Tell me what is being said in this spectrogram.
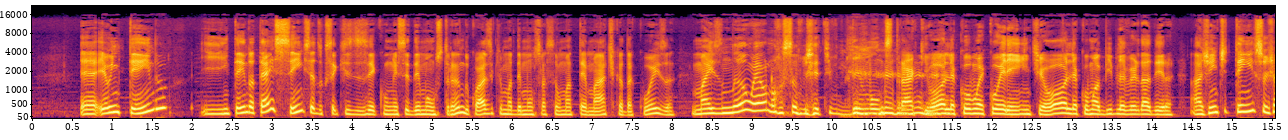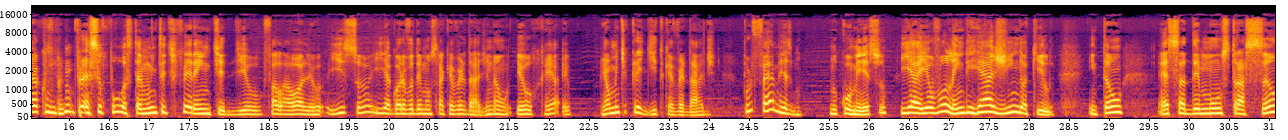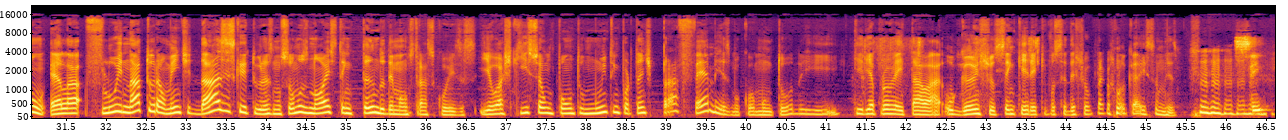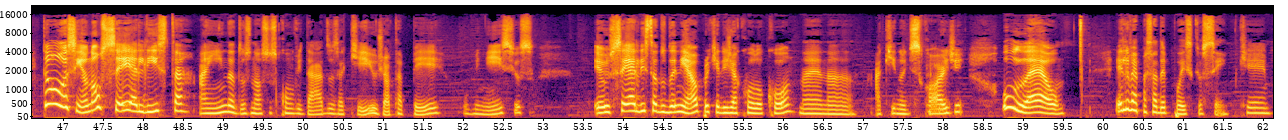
É, eu entendo e entendo até a essência do que você quis dizer com esse demonstrando, quase que uma demonstração matemática da coisa, mas não é o nosso objetivo demonstrar que olha como é coerente, olha como a Bíblia é verdadeira. A gente tem isso já como pressuposto, é muito diferente de eu falar, olha, isso e agora eu vou demonstrar que é verdade. Não, eu, eu realmente acredito que é verdade, por fé mesmo, no começo, e aí eu vou lendo e reagindo àquilo. Então, essa demonstração ela flui naturalmente das escrituras, não somos nós tentando demonstrar as coisas. E eu acho que isso é um ponto muito importante para a fé mesmo, como um todo. E queria aproveitar o gancho sem querer que você deixou para colocar isso mesmo. Sim. Então, assim, eu não sei a lista ainda dos nossos convidados aqui, o JP, o Vinícius. Eu sei a lista do Daniel, porque ele já colocou né, na, aqui no Discord. O Léo, ele vai passar depois, que eu sei, porque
